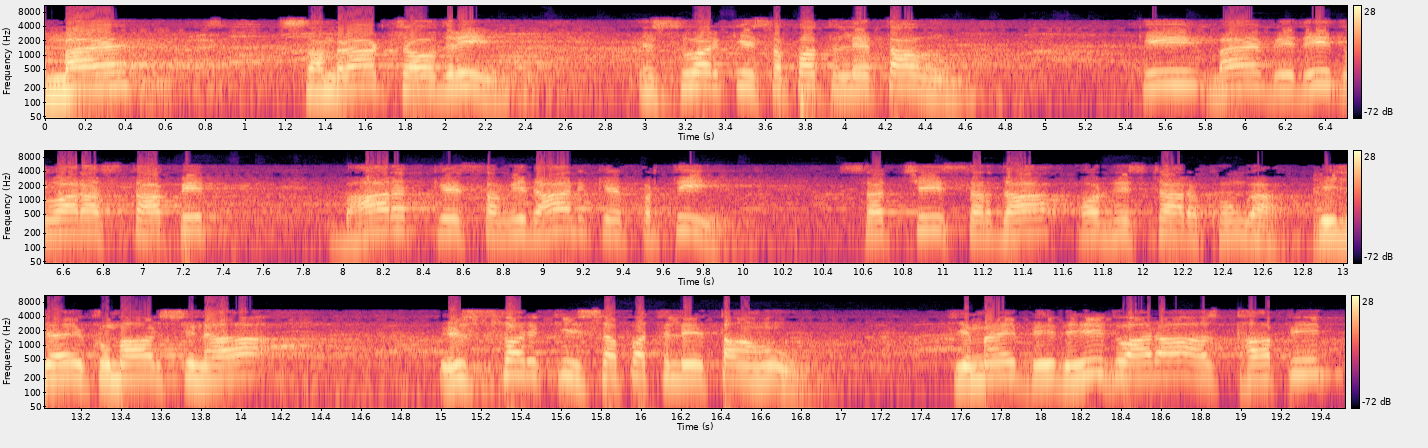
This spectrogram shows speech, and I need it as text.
मैं सम्राट चौधरी ईश्वर की शपथ लेता हूं कि मैं विधि द्वारा स्थापित भारत के संविधान के प्रति सच्ची श्रद्धा और निष्ठा रखूंगा विजय कुमार सिन्हा ईश्वर की शपथ लेता हूं कि मैं विधि द्वारा स्थापित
